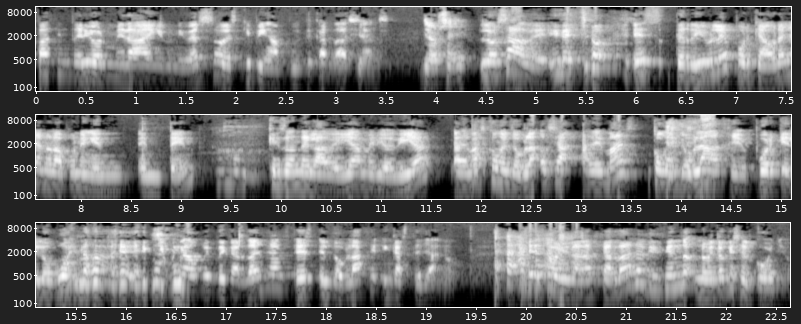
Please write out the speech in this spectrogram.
paz interior me da en el universo es Keeping Up with the Kardashians. Lo sé. Lo sabe. Y de hecho es terrible porque ahora ya no la ponen en, en Ten, que es donde la veía a mediodía. Además con el doblaje, o sea, además con el doblaje, porque lo bueno de Keeping Up with the Kardashians es el doblaje en castellano. Es oír a las Kardashians diciendo, no me toques el coño.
